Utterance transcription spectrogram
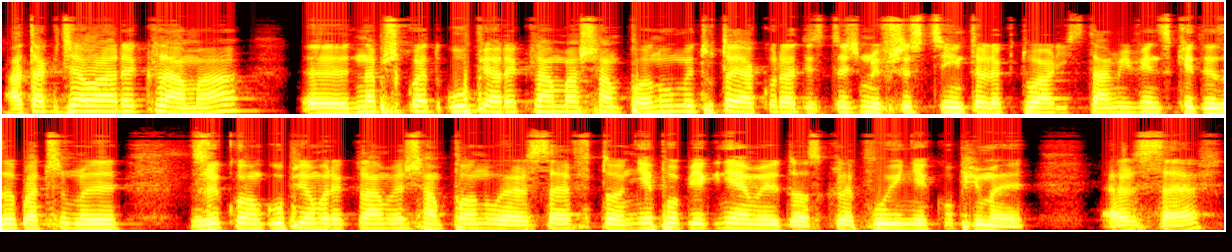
A tak działa reklama, e, na przykład głupia reklama szamponu. My tutaj akurat jesteśmy wszyscy intelektualistami, więc kiedy zobaczymy zwykłą głupią reklamę szamponu LSF, to nie pobiegniemy do sklepu i nie kupimy LSF,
